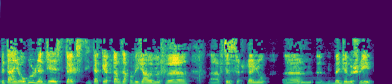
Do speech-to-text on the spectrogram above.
pytanie ogólne, gdzie jest tekst i tak jak tam zapowiedziałem w, w tym streszczeniu, będziemy szli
